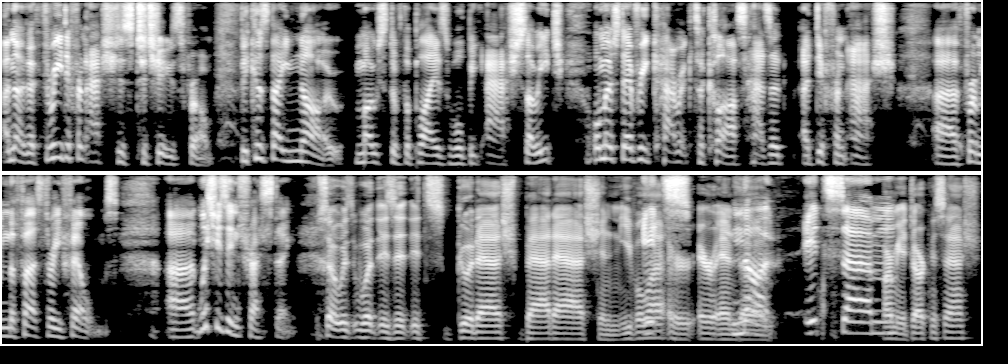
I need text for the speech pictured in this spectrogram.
Uh, no, there are three different ashes to choose from because they know most of the players will be ash. So each, almost every character class has a, a different ash uh, from the first three films, uh, which is interesting. So is what is it? It's good Ash, bad Ash, and evil Ash, or, or and no, uh, it's um, Army of Darkness Ash.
